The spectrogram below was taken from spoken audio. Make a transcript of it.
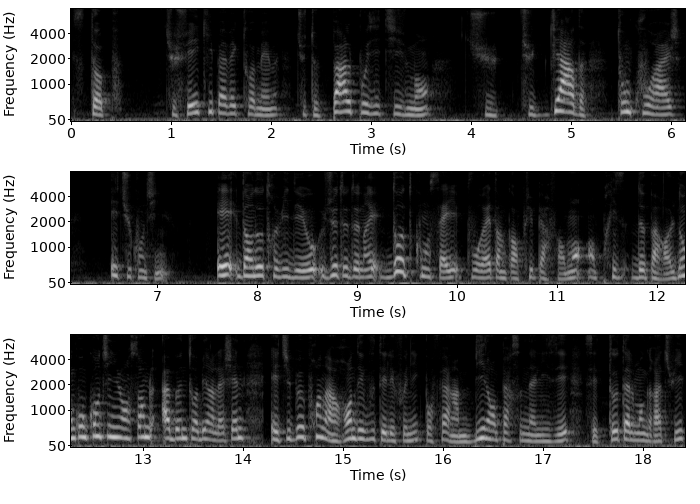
stop. Tu fais équipe avec toi-même, tu te parles positivement, tu, tu gardes ton courage et tu continues. Et dans d'autres vidéos, je te donnerai d'autres conseils pour être encore plus performant en prise de parole. Donc on continue ensemble, abonne-toi bien à la chaîne et tu peux prendre un rendez-vous téléphonique pour faire un bilan personnalisé. C'est totalement gratuit.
